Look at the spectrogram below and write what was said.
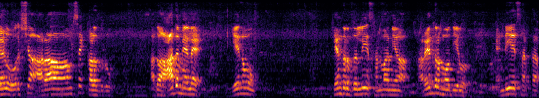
ಏಳು ವರ್ಷ ಆರಾಮ್ಸೆ ಕಳೆದ್ರು. ಅದು ಆದ ಮೇಲೆ ಏನು ಕೇಂದ್ರದಲ್ಲಿ ಸನ್ಮಾನ್ಯ ನರೇಂದ್ರ ಮೋದಿಯವರು ಎನ್ ಡಿ ಎ ಸರ್ಕಾರ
